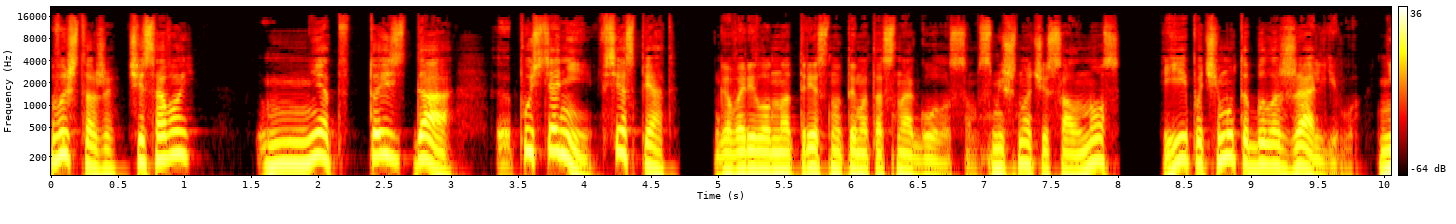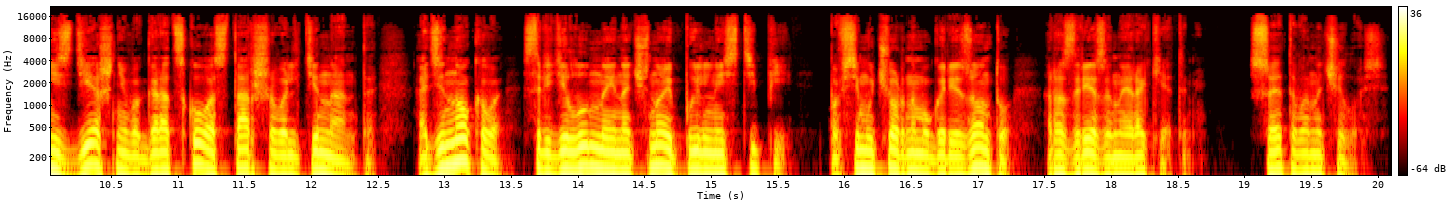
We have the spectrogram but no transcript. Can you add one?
«Вы что же, часовой?» «Нет, то есть да. Пусть они, все спят. — говорил он натреснутым сна голосом, смешно чесал нос, ей почему-то было жаль его, нездешнего городского старшего лейтенанта, одинокого среди лунной ночной пыльной степи, по всему черному горизонту, разрезанной ракетами. С этого началось.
